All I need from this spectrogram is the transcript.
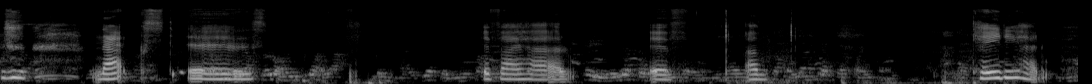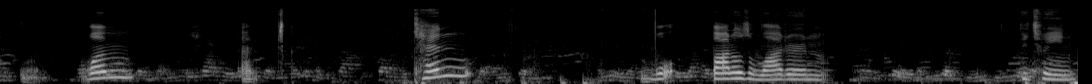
Next is if I had if um Katie had one um, ten bottles of water in between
